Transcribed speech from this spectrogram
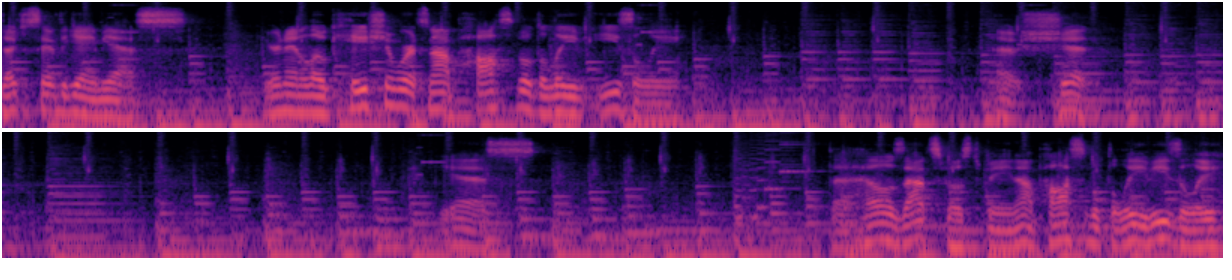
Like to save the game? Yes. You're in a location where it's not possible to leave easily. Oh shit. Yes. The hell is that supposed to be? Not possible to leave easily.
